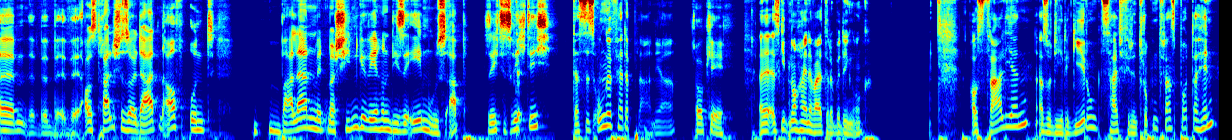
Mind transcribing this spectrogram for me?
ähm, australische Soldaten auf und ballern mit Maschinengewehren diese Emus ab. Sehe ich das richtig? Das ist ungefähr der Plan, ja. Okay. Äh, es gibt noch eine weitere Bedingung. Australien, also die Regierung, zahlt für den Truppentransport dahin.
